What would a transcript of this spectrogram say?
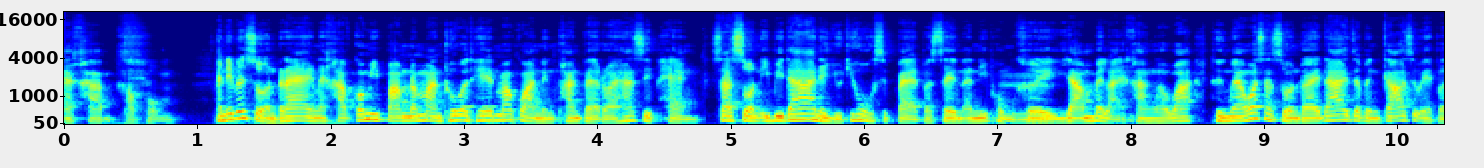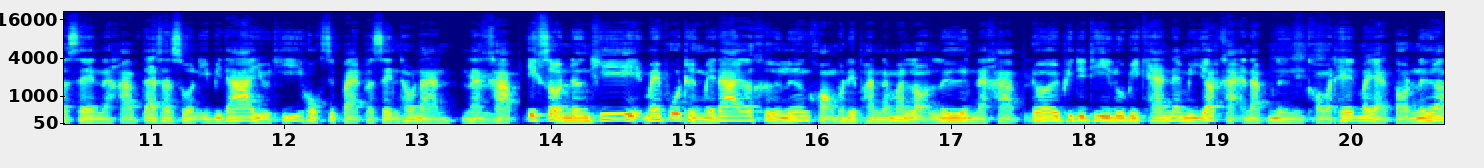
นะครับครับผมอันนี้เป็นส่วนแรกนะครับ ก็มีปั๊มน้ำมันทั่วประเทศมากกว่า 1,850 แห่ง สัดส่วน EBITDA เนี่ยอยู่ที่ 68%อันนี้ผมอืมเคยย้ำไปหลายครั้งแล้วว่า ถึงแม้ว่าสัดส่วนรายได้จะเป็น 91%นะครับ แต่สัดส่วน EBITDA อยู่ที่ 68%เท่านั้นนะครับ อีกส่วนหนึ่งที่ไม่พูดถึงไม่ได้ก็คือเรื่องของผลิตภัณฑ์น้ำมันหล่อลื่นนะครับ โดย PTT Lubricant เนี่ยมียอดขายอันดับหนึ่งของประเทศมาอย่างต่อเนื่อง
